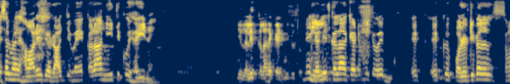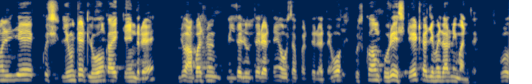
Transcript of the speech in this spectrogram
असल में हमारे जो राज्य में कला नीति कोई है ही नहीं। ये ललित कला एकेडमी जो सब नहीं ललित कला एकेडमी तो एक एक एक पॉलिटिकल समझ लीजिए कुछ लिमिटेड लोगों का एक केंद्र है जो आपस में मिलते जुलते रहते हैं वो सब करते रहते हैं। वो उसको हम पूरे स्टेट का जिम्मेदार नहीं मानते। वो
